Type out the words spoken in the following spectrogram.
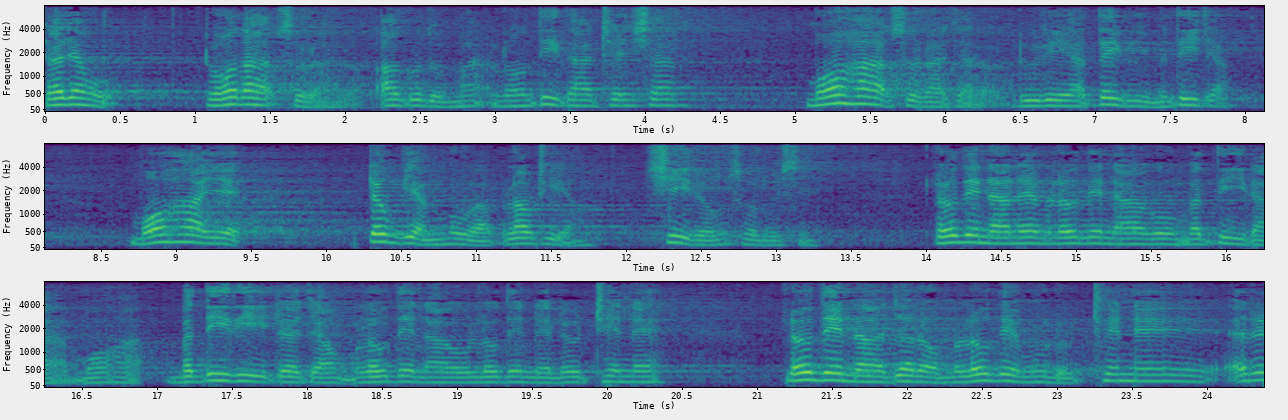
ဒါကြောင့်ဒေါသဆိုတာတော့အကုသိုလ်မှအလွန်သိတာထင်ရှားမောဟဆိုတာကြတော့လူတွေကသိပြီမသိကြမောဟရဲ့တုံ့ပြန်မှုကဘယ်လောက်ထိအောင်ရှိတုံဆိုလို့ရှိရင် လုံးတင်တာနဲ့မလုံးတင်တာကိုမသိတာမောဟမသိသည့်အတွက်ကြောင့်မလုံးတင်တာကိုလုံးတင်တယ်လို့ထင်တယ်လုံးတင်တာကြတော့မလုံးတင်ဘူးလို့ထင်တယ်အဲ့ဒါ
